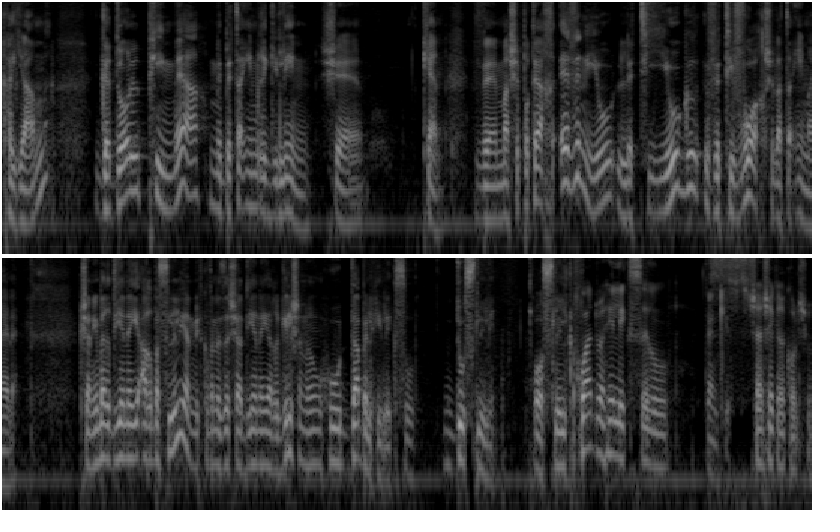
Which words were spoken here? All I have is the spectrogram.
קיים, גדול פי מאה מבתאים רגילים, שכן, ומה שפותח avenue לתיוג וטיווח של התאים האלה. כשאני אומר DNA ארבע סלילי, אני מתכוון לזה שה-DNA הרגיל שלנו הוא דאבל היליקס, הוא דו סלילי, או סליל כפול. קוואדרה היליקס של Thank you. שקר כלשהו.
